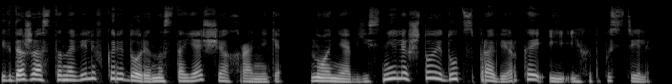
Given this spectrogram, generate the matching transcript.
Их даже остановили в коридоре настоящие охранники, но они объяснили, что идут с проверкой, и их отпустили.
